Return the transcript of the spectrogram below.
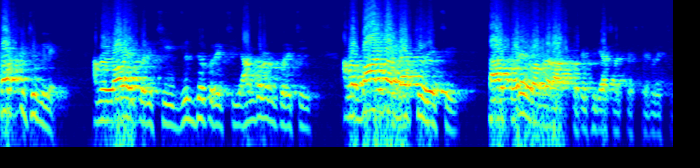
সব কিছু মিলে আমরা লড়াই করেছি, যুদ্ধ করেছি, আন্দোলন করেছি। আমরা বারবার ব্যর্থ হয়েছি। তারপরেও আমরা রাজপথে ফিরে আসার চেষ্টা করেছি।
